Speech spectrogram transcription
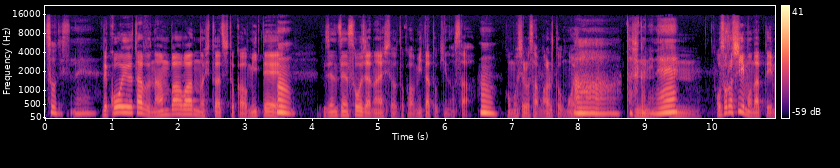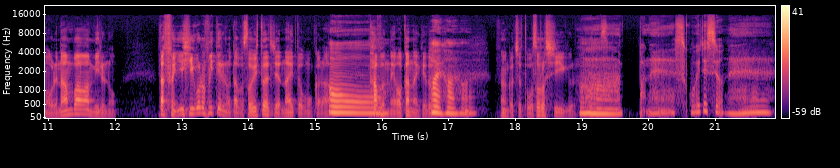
そうですね。でこういう多分ナンバーワンの人たちとかを見て、うん。全然そうじゃない人とかを見た時のさうん、面白さもあると思うよ。ああ確かにうんね。うん。恐ろしいもんだって今俺ナンバーワン見るの。多分日頃見てるの多分そういう人たちじゃないと思うから多分ねわかんないけど、はいはいはい。なんかちょっと恐ろしいぐらいあーやっぱねすごいですよね。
